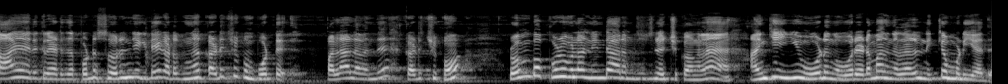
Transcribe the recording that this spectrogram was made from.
காயம் இருக்கிற இடத்த போட்டு சொரிஞ்சிக்கிட்டே கிடக்குங்க. கடிச்சுக்கும் போட்டு. பல்லால் வந்து கடிச்சுக்கும். ரொம்ப புழுவெல்லாம் நின்ற ஆரம்பிச்சிச்சுன்னு வச்சுக்கோங்களேன். அங்கேயும் இங்கேயும் ஓடுங்க. ஒரு இடமா அதுங்களால நிற்க முடியாது.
